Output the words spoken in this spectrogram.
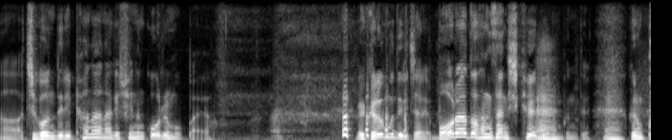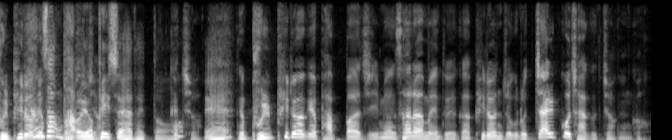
어, 직원들이 편안하게 쉬는 꼴을 못 봐요. 왜 그런 분들 있잖아요. 뭐라도 항상 시켜야 네. 되는 분들. 예. 그럼 불필요하게 항상 바로 바빠지죠. 옆에 있어야 돼 또. 예. 그냥 불필요하게 바빠지면 사람의 뇌가 필연적으로 짧고 자극적인 거.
